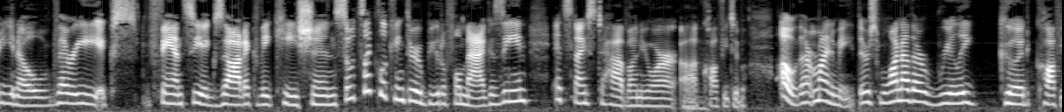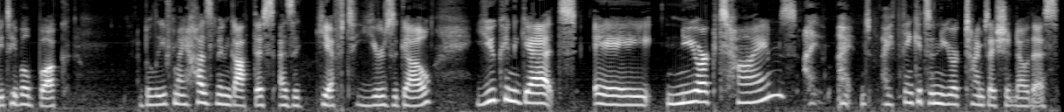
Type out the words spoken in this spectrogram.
you know, very ex- fancy, exotic vacations. So it's like looking through a beautiful magazine. It's nice to have on your uh, mm. coffee table. Oh, that reminded me. There's one other really good coffee table book. I believe my husband got this as a gift years ago. You can get a New York Times. I, I, I think it's a New York Times. I should know this.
